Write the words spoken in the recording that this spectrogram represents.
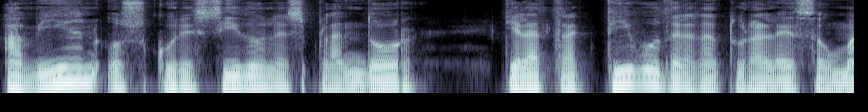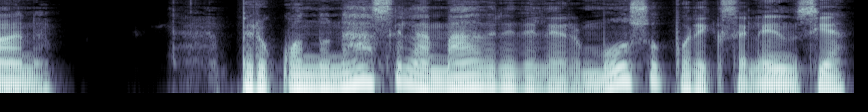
habían oscurecido el esplendor y el atractivo de la naturaleza humana. Pero cuando nace la madre del hermoso por excelencia,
